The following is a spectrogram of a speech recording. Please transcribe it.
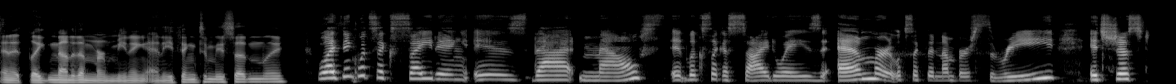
and it's like none of them are meaning anything to me suddenly. Well, I think what's exciting is that mouth. It looks like a sideways M or it looks like the number three. It's just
